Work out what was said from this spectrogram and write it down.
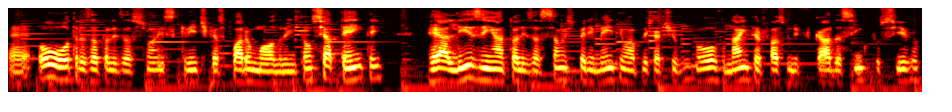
é, ou outras atualizações críticas para o módulo. Então, se atentem, realizem a atualização, experimentem um aplicativo novo na interface unificada assim que possível,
